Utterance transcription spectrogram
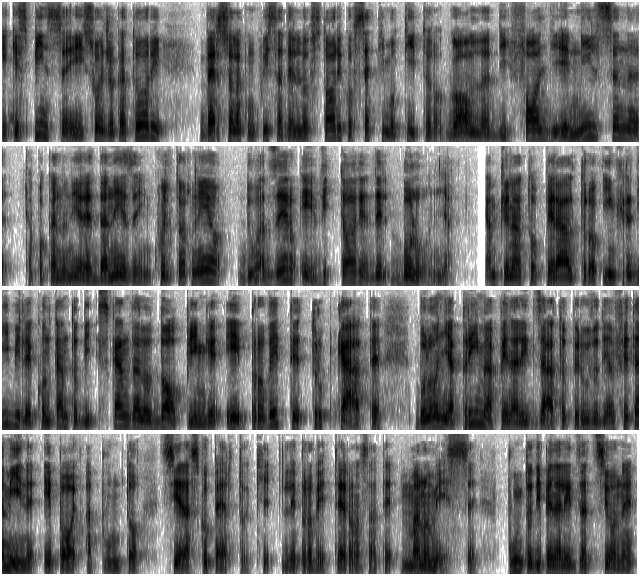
e che spinse i suoi giocatori verso la conquista dello storico settimo titolo, gol di Fogli e Nielsen, capocannoniere danese in quel torneo, 2-0 e vittoria del Bologna. Campionato peraltro incredibile con tanto di scandalo doping e provette truccate. Bologna prima penalizzato per uso di anfetamine e poi appunto si era scoperto che le provette erano state manomesse. Punto di penalizzazione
